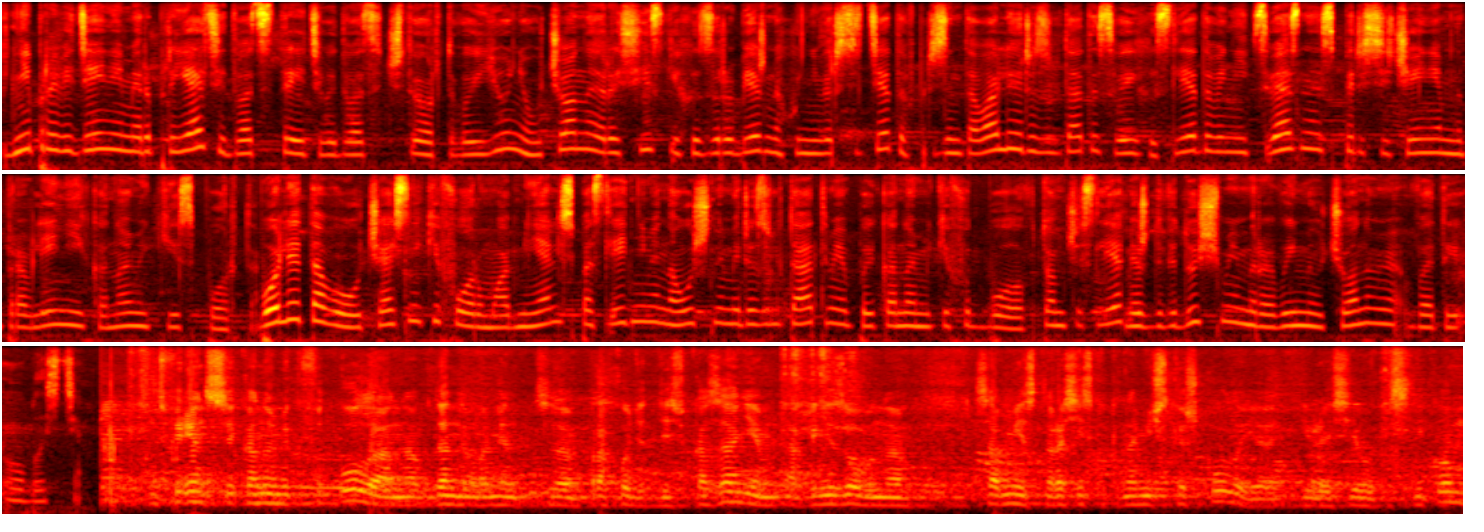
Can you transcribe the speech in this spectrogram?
В дни проведения мероприятий 23 и 24 июня ученые российских и зарубежных университетов презентовали результаты своих исследований, связанные с пересечением направлений экономики и спорта. Более того, участники форума обменялись последними научными результатами по экономике футбола, в том числе между ведущими мировыми учеными в этой области. Конференция «Экономика футбола» она в данный момент э, проходит здесь, в Казани, организована совместно Российской экономической школой, я являюсь его выпускником,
